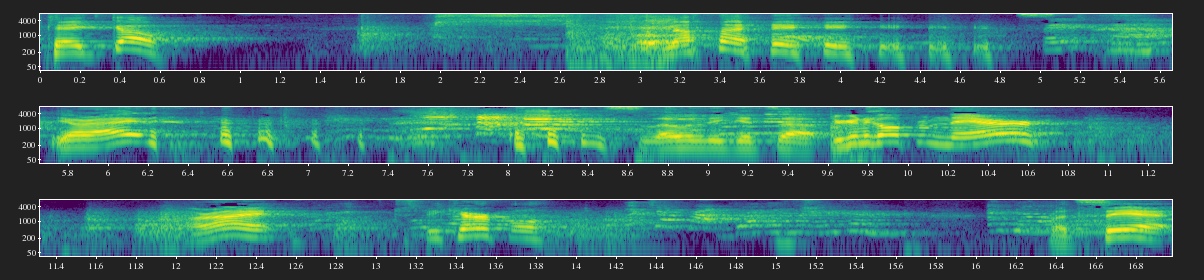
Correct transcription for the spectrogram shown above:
Okay, go. Nice. You alright? he slowly gets up. You're gonna go from there? Alright. Just be careful. Let's see it.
